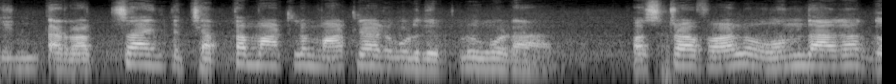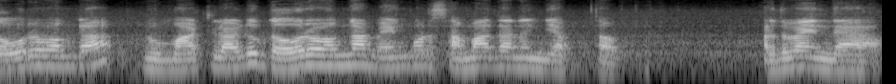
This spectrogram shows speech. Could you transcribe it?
ఇంత రచ్చ ఇంత చెత్త మాటలు మాట్లాడకూడదు ఎప్పుడు కూడా. ఫస్ట్ ఆఫ్ ఆల్ ఉందాగా గౌరవంగా నువ్వు మాట్లాడు. గౌరవంగా మేము కూడా సమాధానం చెప్తాం. అర్థమైందా?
